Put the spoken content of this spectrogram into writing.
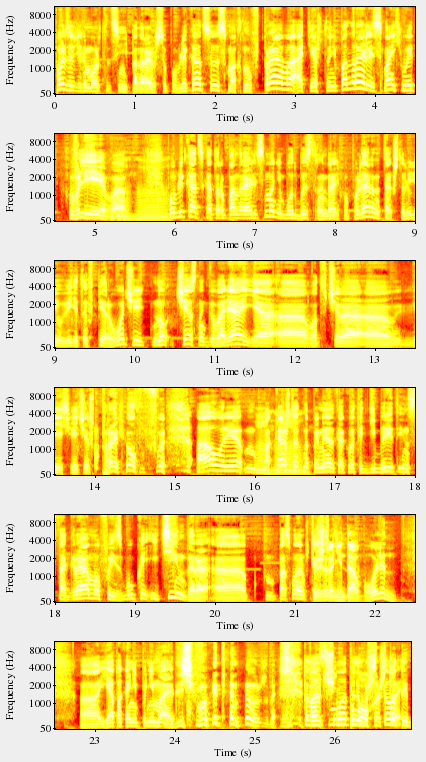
Пользователь может оценить понравившуюся публикацию, смахнув вправо, а те, что не понравились, смахивает влево. Публикации, которые понравились многим, будут быстро набирать популярность, так что люди увидят их в первую очередь. Но, честно говоря, я а, вот вчера а, весь вечер провел в Ауре. М, Пока что это напоминает какой-то гибрид Инстаграма, Фейсбука и Тиндера. А, посмотрим, что Ты что, недоволен? А, Я пока не понимаю, для чего это нужно. Это очень плохо, что ты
